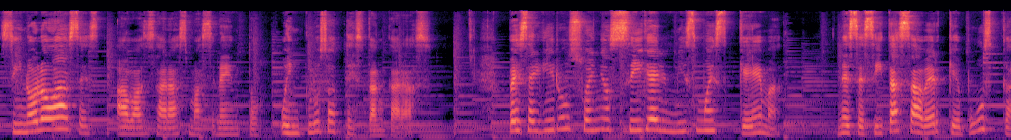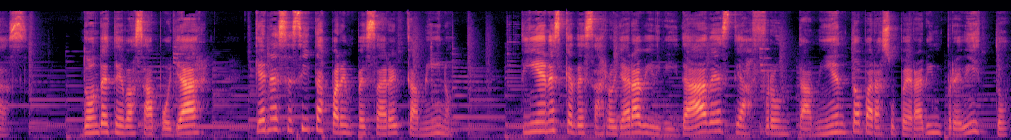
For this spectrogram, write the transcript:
Si no lo haces, avanzarás más lento o incluso te estancarás. Perseguir un sueño sigue el mismo esquema. Necesitas saber qué buscas, dónde te vas a apoyar, qué necesitas para empezar el camino. Tienes que desarrollar habilidades de afrontamiento para superar imprevistos,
